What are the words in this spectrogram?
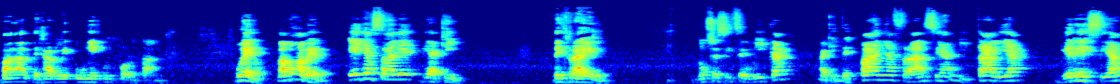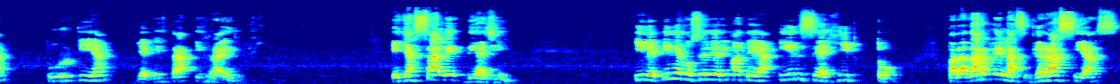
van a dejarle un eco importante. Bueno, vamos a ver. Ella sale de aquí, de Israel. No sé si se ubican. Aquí está España, Francia, Italia, Grecia, Turquía y aquí está Israel. Ella sale de allí y le pide a José de Arimatea irse a Egipto para darle las gracias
